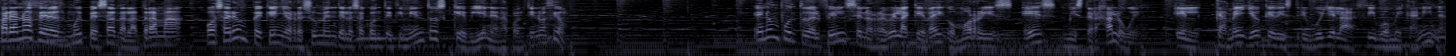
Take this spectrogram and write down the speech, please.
Para no haceros muy pesada la trama, os haré un pequeño resumen de los acontecimientos que vienen a continuación. En un punto del film se nos revela que Daigo Morris es Mr. Halloween, el camello que distribuye la cibomecanina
